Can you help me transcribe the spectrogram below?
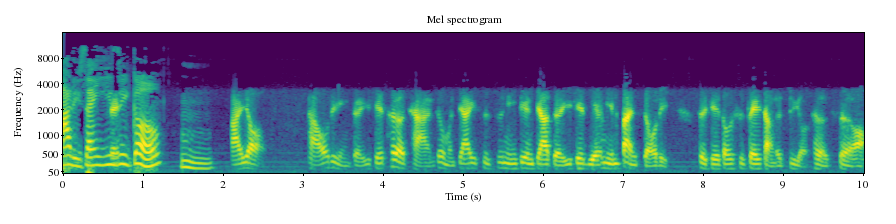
阿里山 Easy Go，嗯，还有桃岭的一些特产，就我们嘉义市知名店家的一些联名伴手礼，这些都是非常的具有特色哦，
